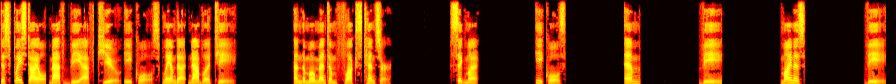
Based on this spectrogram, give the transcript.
Display style Math Q equals lambda nabla T. And the momentum flux tensor sigma equals M V minus V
